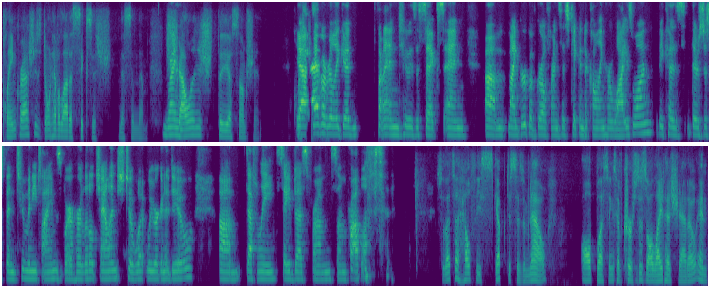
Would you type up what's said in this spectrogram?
plane crashes don't have a lot of sixishness in them. right. Challenge the assumption. Yeah, I have a really good friend who is a 6, and, um, my group of girlfriends has taken to calling her wise one because there's just been too many times where her little challenge to what we were gonna do, um, definitely saved us from some problems. So that's a healthy skepticism. Now, all blessings have curses, all light has shadow, and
